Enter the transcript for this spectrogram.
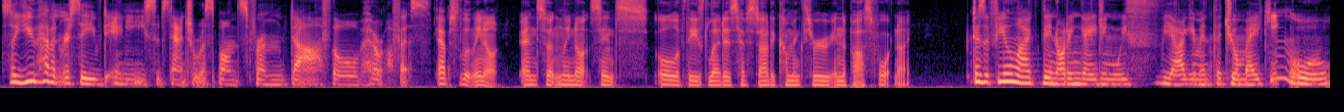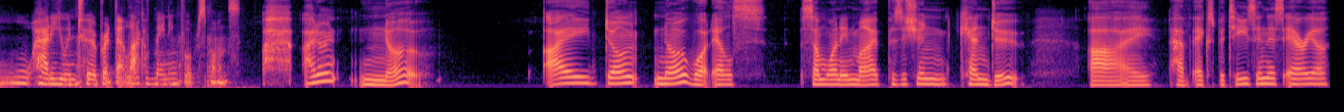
So you haven't received any substantial response from D'Ath or her office? Absolutely not, and certainly not since all of these letters have started coming through in the past fortnight. Does it feel like they're not engaging with the argument that you're making, or how do you interpret that lack of meaningful response? I don't know. I don't know what else someone in my position can do. I have expertise in this area.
